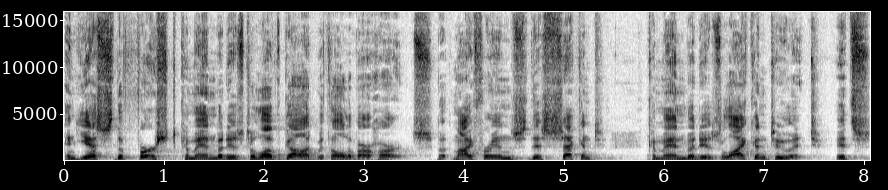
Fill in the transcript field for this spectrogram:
And yes, the first commandment is to love God with all of our hearts. But my friends, this second commandment is like unto it. It's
